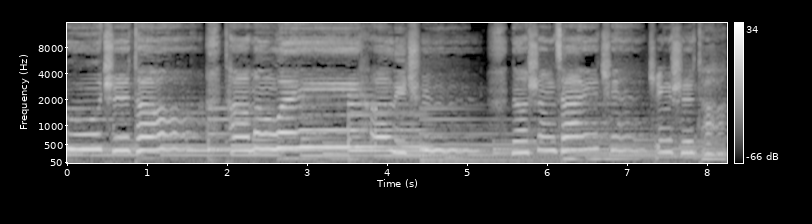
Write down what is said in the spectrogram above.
不知道他们为何离去。那。声再见，竟是他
